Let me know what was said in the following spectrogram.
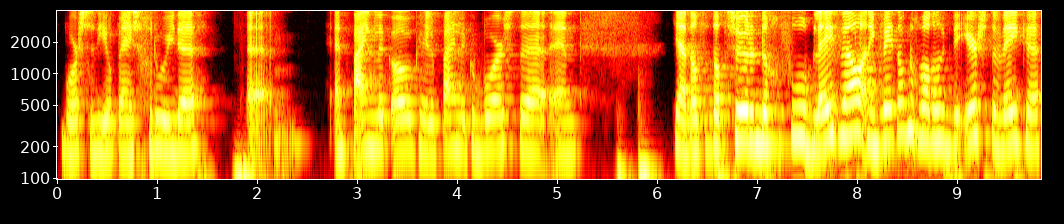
borsten die opeens groeiden. Um, en pijnlijk ook, hele pijnlijke borsten. En ja, dat, dat zeurende gevoel bleef wel. En ik weet ook nog wel dat ik de eerste weken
